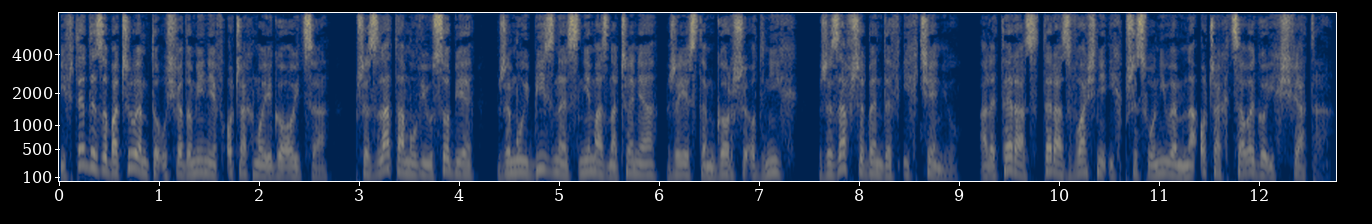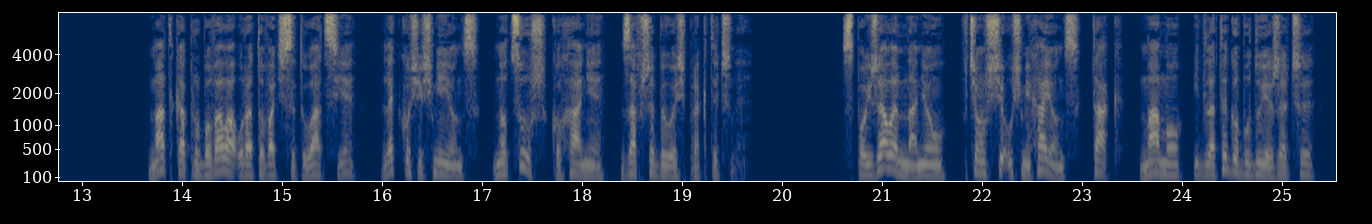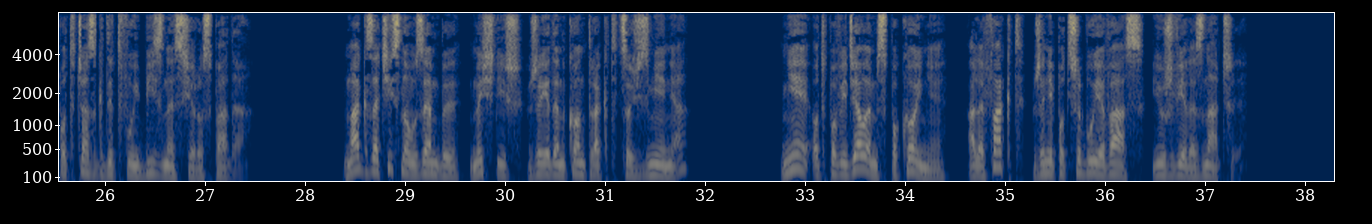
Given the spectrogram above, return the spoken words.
I wtedy zobaczyłem to uświadomienie w oczach mojego ojca, przez lata mówił sobie, że mój biznes nie ma znaczenia, że jestem gorszy od nich, że zawsze będę w ich cieniu, ale teraz, teraz właśnie ich przysłoniłem na oczach całego ich świata. Matka próbowała uratować sytuację, lekko się śmiejąc, no cóż, kochanie, zawsze byłeś praktyczny. Spojrzałem na nią, wciąż się uśmiechając, tak, mamo, i dlatego buduję rzeczy, podczas gdy twój biznes się rozpada. Mak zacisnął zęby, myślisz, że jeden kontrakt coś zmienia? Nie, odpowiedziałem spokojnie, ale fakt, że nie potrzebuję was, już wiele znaczy.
